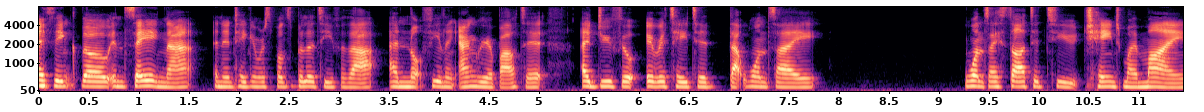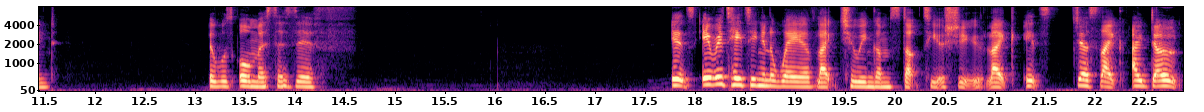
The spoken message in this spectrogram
I think, though, in saying that and in taking responsibility for that and not feeling angry about it, I do feel irritated that once I once I started to change my mind, it was almost as if it's irritating in a way of like chewing gum stuck to your shoe. Like it's just like I don't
